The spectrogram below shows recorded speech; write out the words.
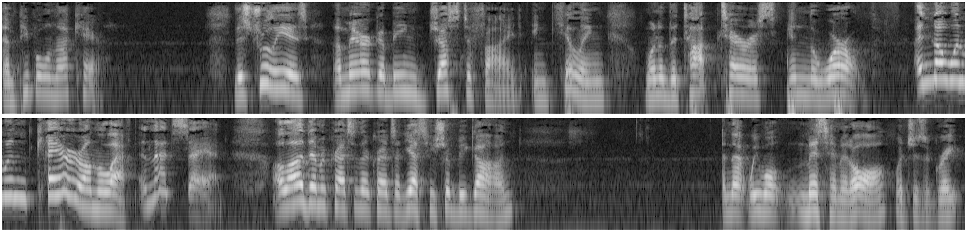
And people will not care. This truly is America being justified in killing one of the top terrorists in the world. And no one would care on the left. And that's sad. A lot of Democrats in their credit said, yes, he should be gone. And that we won't miss him at all, which is a great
